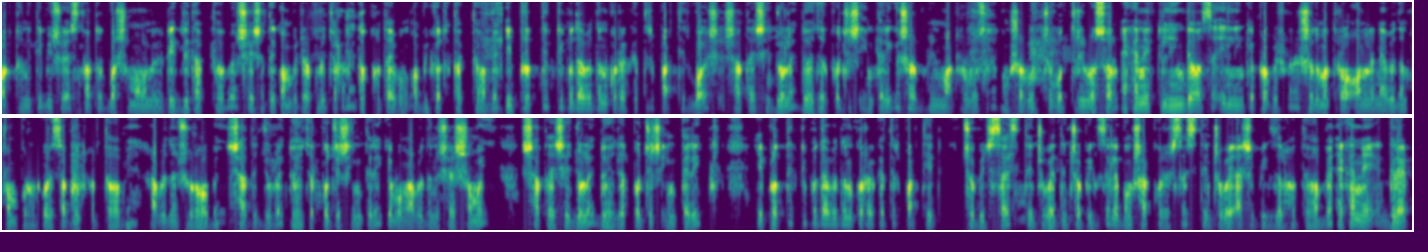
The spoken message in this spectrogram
অর্থনীতি বিষয়ে স্নাতক বা সমমানের ডিগ্রি থাকতে হবে। সেই সাথে কম্পিউটার পরিচালনায় দক্ষতা এবং অভিজ্ঞতা থাকতে হবে। এই প্রত্যেকটি পদে আবেদন করার ক্ষেত্রে প্রার্থীর বয়স সাতাইশে জুলাই দুই হাজার পঁচিশ ইং তারিখে সর্বনিম্ন আঠারো বছর এবং সর্বোচ্চ বত্রিশ বছর। এখানে একটি লিঙ্ক দেওয়া আছে। এই লিঙ্কে প্রবেশ করে শুধুমাত্র অনলাইনে আবেদন ফর্ম পূরণ করে সাবমিট করতে হবে। আবেদন শুরু হবে সাতই জুলাই দুই হাজার পঁচিশ ইং তারিখ এবং আবেদনের শেষ সময় সাতাইশে জুলাই দুই হাজার পঁচিশ ইং তারিখ। এই প্রত্যেকটি পদে আবেদন করার ক্ষেত্রে প্রার্থীর ছবির সাইজ তিনশো বাই তিনশো পিক্সেল এবং স্বাক্ষরের সাইজ তিনশো বাই আশি পিক্সেল হতে হবে। এখানে গ্রেড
